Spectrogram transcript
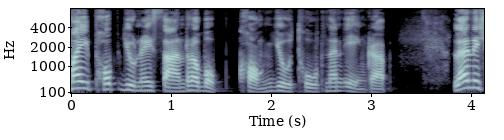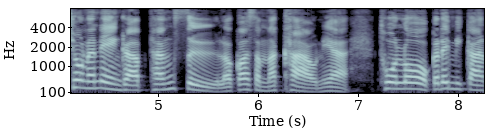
ไม่พบอยู่ในสารระบบของ YouTube นั่นเองครับ และในช่วงนั้นเองครับ ทั้งสื่อแล้วก็สำนักข่าวเนี่ยทั่วโลกก็ได้มีการ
